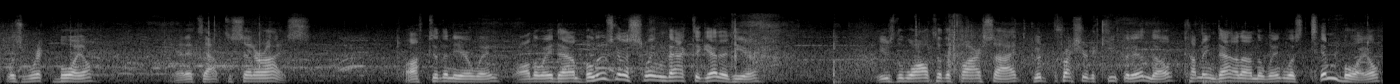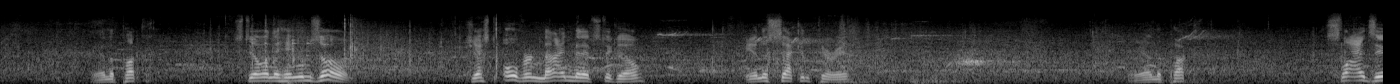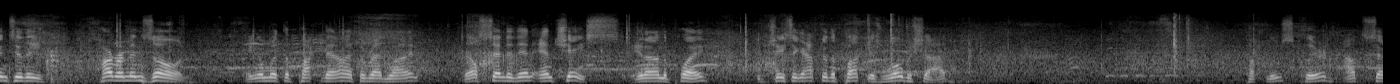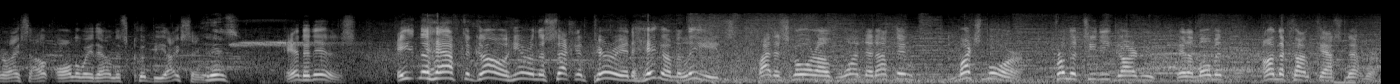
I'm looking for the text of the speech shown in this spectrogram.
was Rick Boyle. And it's out to center ice. Off to the near wing, all the way down. Ballou's going to swing back to get it here. Use the wall to the far side. Good pressure to keep it in, though. Coming down on the wing was Tim Boyle. And the puck still in the Hingham zone. Just over nine minutes to go in the second period. And the puck slides into the Harmerman zone. Hingham with the puck now at the red line. They'll send it in and chase in on the play. Chasing after the puck is Robichaud. Puck loose, cleared, out to center ice, out all the way down. This could be icing. It is. And it is. Eight and a half to go here in the second period. Hingham leads by the score of one to nothing. Much more from the TD Garden in a moment on the Comcast Network.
